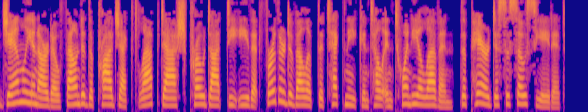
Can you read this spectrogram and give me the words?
Jan Leonardo founded the project lap-pro.de that further developed the technique until in 2011, the pair disassociated.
